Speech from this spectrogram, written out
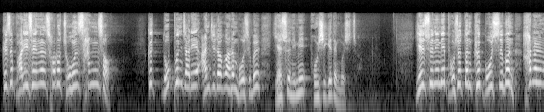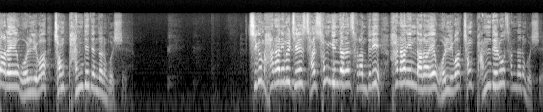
그래서 바리새인은 서로 좋은 상석, 그 높은 자리에 앉으려고 하는 모습을 예수님이 보시게 된 것이죠. 예수님이 보셨던 그 모습은 하늘나라의 원리와 정반대된다는 것이에요. 지금 하나님을 제일 잘 섬긴다는 사람들이 하나님 나라의 원리와 정반대로 산다는 것이에요.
